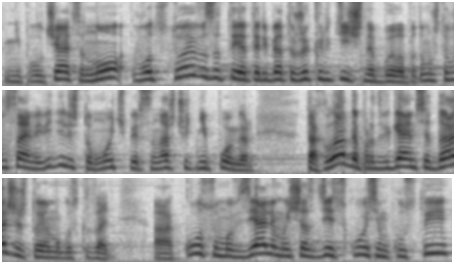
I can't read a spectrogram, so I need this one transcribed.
Не получается. Но вот с той высоты это, ребята, уже критично было. Потому что вы сами видели, что мой персонаж чуть не помер. Так, ладно, продвигаемся дальше. Что я могу сказать? А, косу мы взяли. Мы сейчас здесь скосим кусты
